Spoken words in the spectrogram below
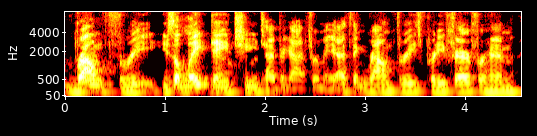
round three. He's a late day two type of guy for me. I think round three is pretty fair for him.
